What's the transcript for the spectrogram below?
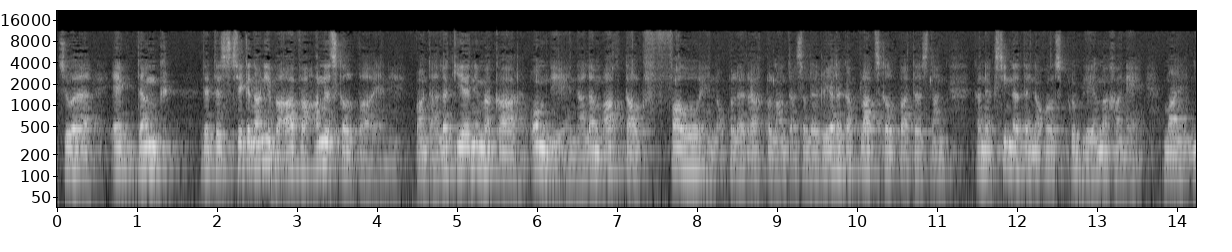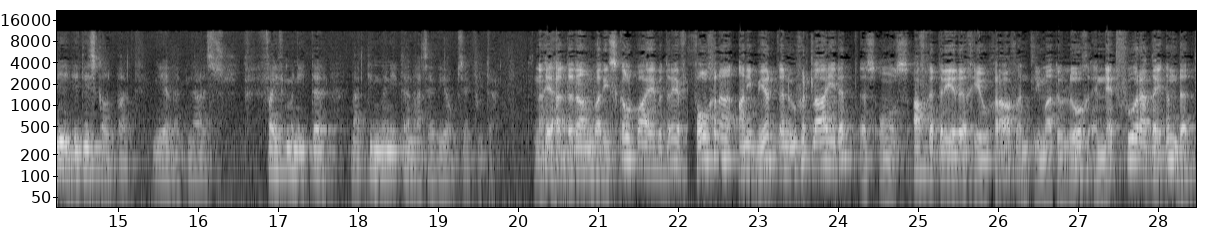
So ek dink dit is seker nog nie waar vir ander skilpaaie nie want hulle keer nie mekaar om nie en hulle mag dalk val en op hulle rug beland as hulle redelike plat skilpad is dan kan ek sien dat hy nogals probleme gaan hê maar nie hierdie skilpad nee wat nou is 5 minute na 10 minute en as hy weer op sy voete Nou ja, dit dan wat die skilpaaie betref. Volgende aan die beurt en hoe verklaar jy dit? Is ons afgetrede geograaf en klimatoloog en net voordat hy in dit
